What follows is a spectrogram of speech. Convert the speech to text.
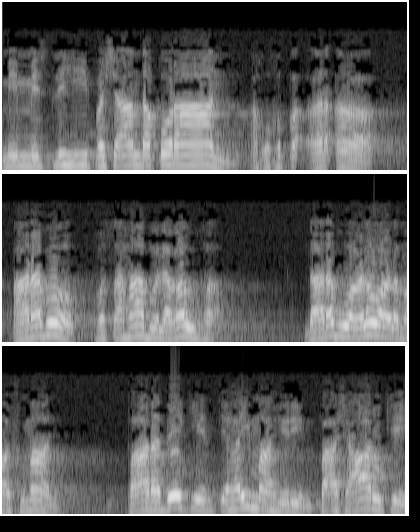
مم مثله پشان د قران اخو عربو فصحاب لغوها دا عرب واړه واړه ماشومان په عربی کې انتهایی ماهرین په اشعارو کې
